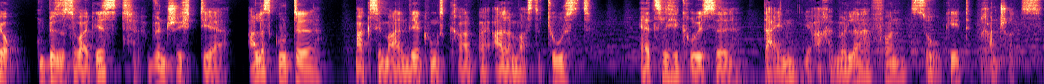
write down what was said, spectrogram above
Jo, und bis es soweit ist, wünsche ich dir alles Gute, maximalen Wirkungsgrad bei allem, was du tust. Herzliche Grüße, dein Joachim Müller von So geht Brandschutz.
